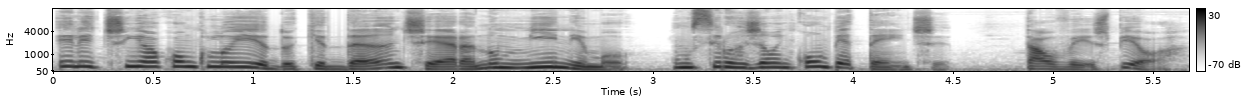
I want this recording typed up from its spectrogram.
ele tinha concluído que Dante era, no mínimo, um cirurgião incompetente, talvez pior.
